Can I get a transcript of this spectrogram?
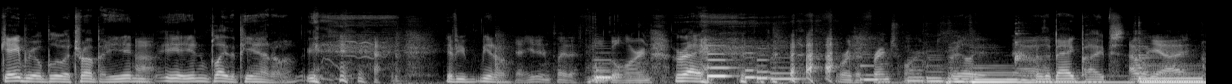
gabriel blew a trumpet he didn't Ah. he didn't play the piano if you you know Yeah, he didn't play the flugelhorn right or the French horn. really No. or the bagpipes I, yeah,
